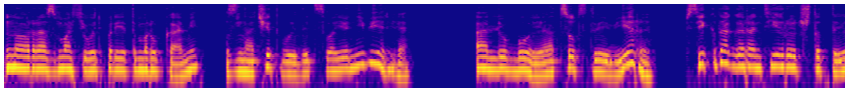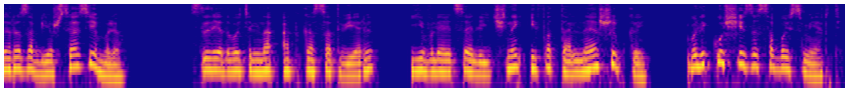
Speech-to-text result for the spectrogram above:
Но размахивать при этом руками значит выдать свое неверие. А любое отсутствие веры всегда гарантирует, что ты разобьешься о землю. Следовательно, отказ от веры является личной и фатальной ошибкой, влекущей за собой смерть.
